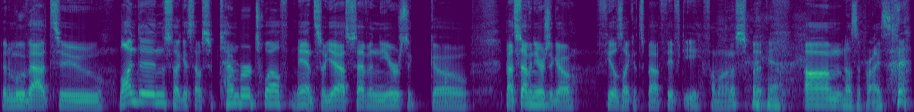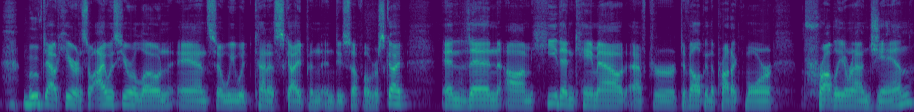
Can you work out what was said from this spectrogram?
going to move out to London. So I guess that was September 12th. Man, so yeah, seven years ago, about seven years ago. Feels like it's about 50, if I'm honest. But yeah. um, no surprise. moved out here. And so I was here alone. And so we would kind of Skype and, and do stuff over Skype. And then um, he then came out after developing the product more, probably around Jan.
